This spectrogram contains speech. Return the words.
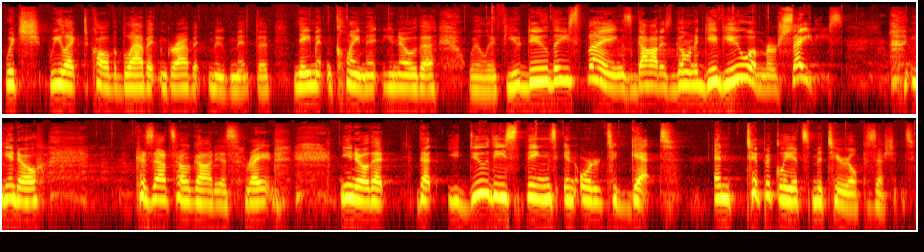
which we like to call the blab it and grab it movement, the name it and claim it. You know, the, well, if you do these things, God is going to give you a Mercedes. you know, because that's how God is, right? You know, that, that you do these things in order to get. And typically it's material possessions.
